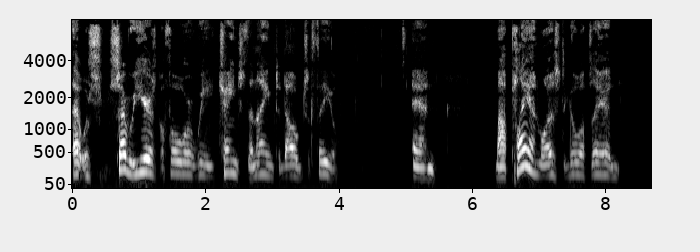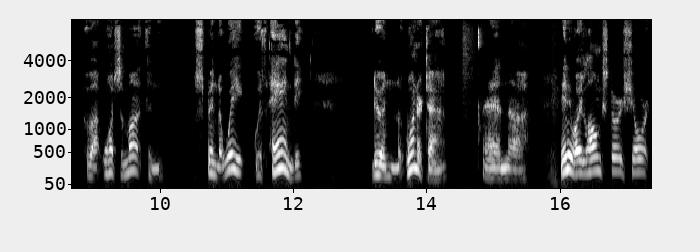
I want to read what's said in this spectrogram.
That was several years before we changed the name to Dogs of Field. And my plan was to go up there and about once a month and spend a week with Andy during the wintertime. And uh, anyway, long story short,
